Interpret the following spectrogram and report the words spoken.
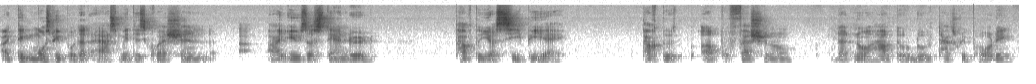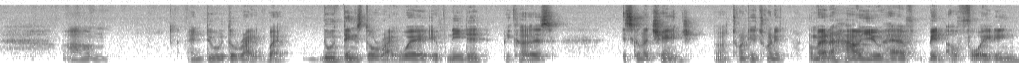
I think most people that ask me this question, I use a standard talk to your CPA, talk to a professional that know how to do tax reporting, um, and do the right way. Do things the right way if needed because it's gonna change. Uh, 2020, no matter how you have been avoiding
